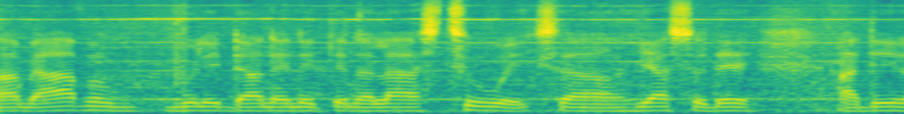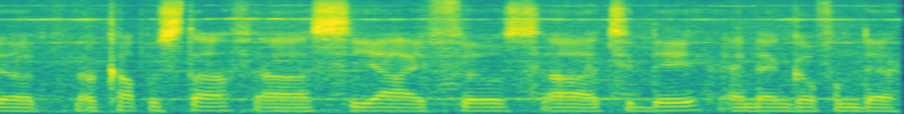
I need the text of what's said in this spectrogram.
I mean I haven't really done anything the last two weeks. Uh, yesterday I did a, a couple stuff. Uh, see how it feels today and then go from there.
